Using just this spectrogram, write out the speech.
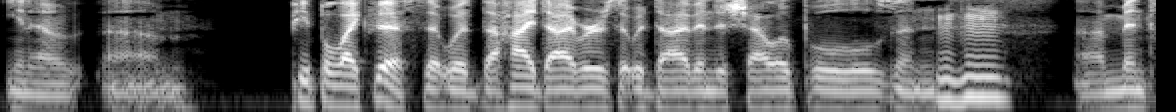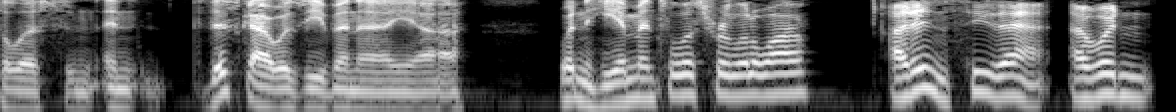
you know, um, people like this that would the high divers that would dive into shallow pools and Mhm. uh, mentalists and and this guy was even a uh, wasn't he a mentalist for a little while? I didn't see that. I wouldn't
